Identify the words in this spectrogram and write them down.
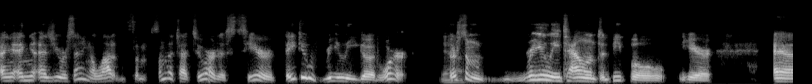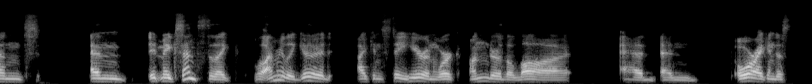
and, and as you were saying a lot of some, some of the tattoo artists here they do really good work yeah. there's some really talented people here and and it makes sense to like well i'm really good i can stay here and work under the law and and or i can just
